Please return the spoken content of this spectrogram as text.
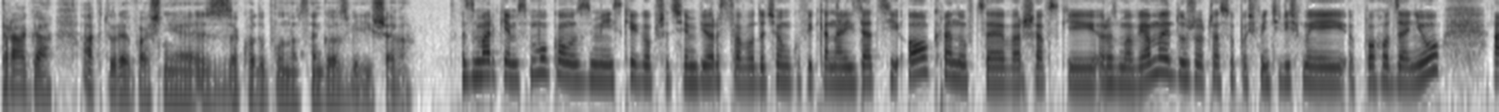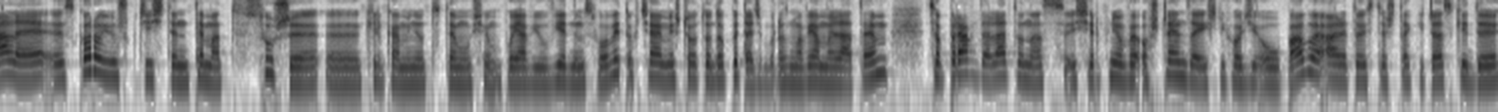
Praga, a które właśnie z Zakładu Północnego z Wieliszewa z Markiem Smuką z Miejskiego Przedsiębiorstwa Wodociągów i Kanalizacji o kranówce warszawskiej rozmawiamy. Dużo czasu poświęciliśmy jej pochodzeniu, ale skoro już gdzieś ten temat suszy y, kilka minut temu się pojawił w jednym słowie, to chciałam jeszcze o to dopytać, bo rozmawiamy latem. Co prawda lato nas sierpniowe oszczędza, jeśli chodzi o upały, ale to jest też taki czas, kiedy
